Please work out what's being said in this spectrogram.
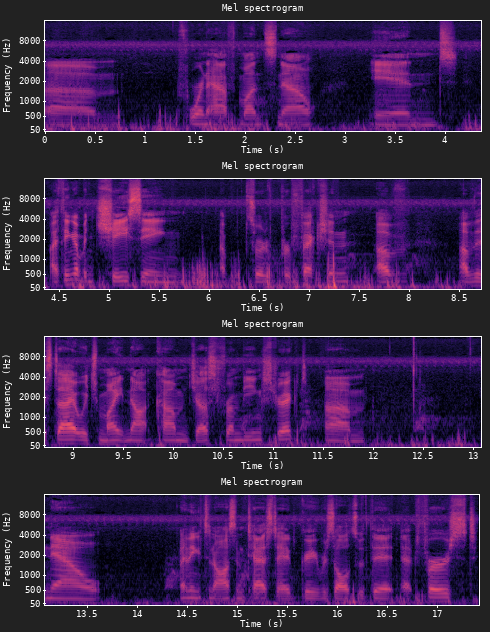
um, four and a half months now. And I think I've been chasing a sort of perfection of of this diet, which might not come just from being strict. Um, now, I think it's an awesome test. I had great results with it at first,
